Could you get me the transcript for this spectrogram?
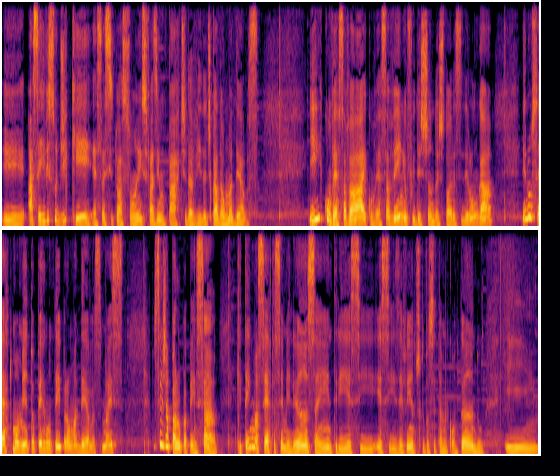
eh, a serviço de que essas situações faziam parte da vida de cada uma delas. E conversa vai, conversa vem, eu fui deixando a história se delongar, e num certo momento eu perguntei para uma delas, mas você já parou para pensar que tem uma certa semelhança entre esse, esses eventos que você está me contando e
